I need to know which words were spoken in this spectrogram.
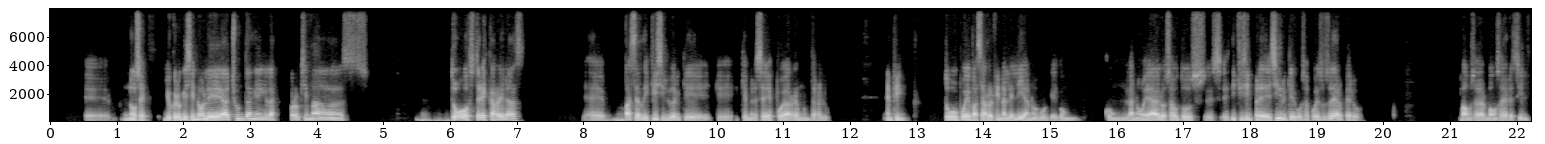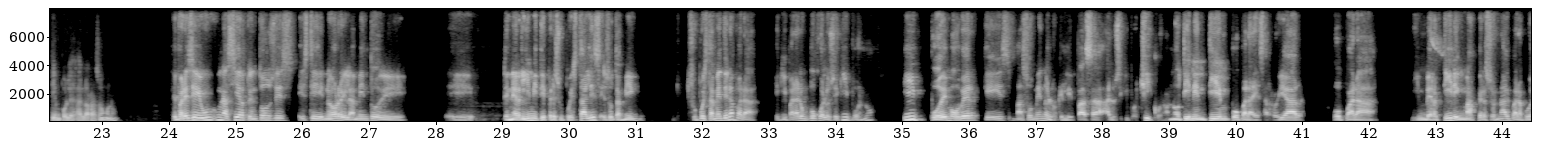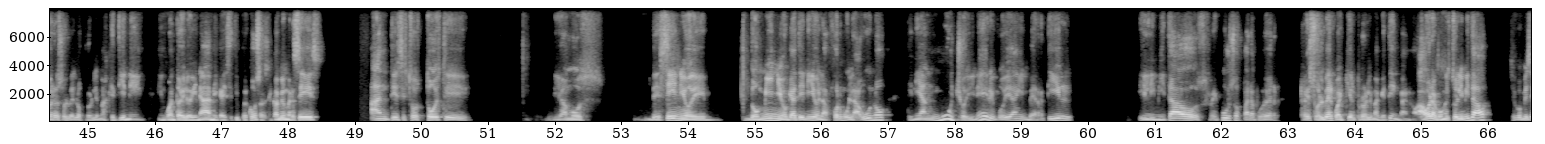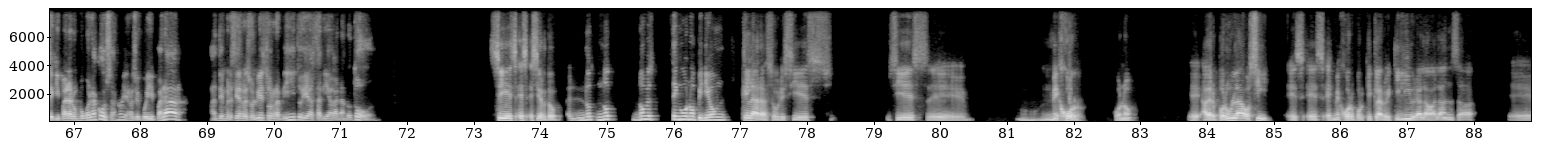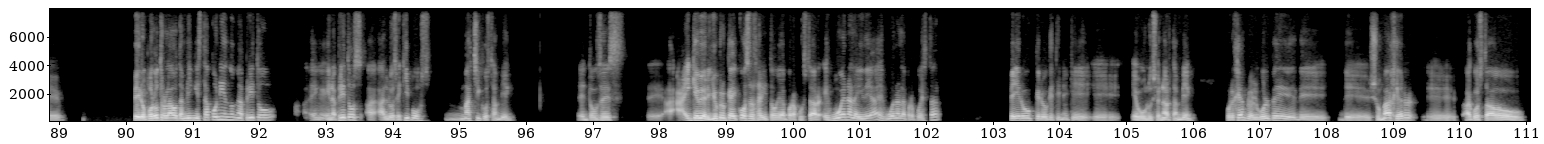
eh, no sé, yo creo que si no le achuntan en las próximas dos, tres carreras, eh, va a ser difícil ver que, que, Mercedes pueda remontar a luz. En fin, todo puede pasar al final del día, ¿no? Porque con, con la novedad de los autos es, es, difícil predecir qué cosa puede suceder, pero vamos a ver, vamos a ver si el tiempo les da la razón o no. ¿Te parece un, un acierto entonces este nuevo reglamento de eh, tener límites presupuestales, eso también supuestamente era para equiparar un poco a los equipos, ¿no? Y podemos ver que es más o menos lo que le pasa a los equipos chicos, ¿no? No tienen tiempo para desarrollar o para invertir en más personal para poder resolver los problemas que tienen en cuanto a aerodinámica y ese tipo de cosas. En cambio, Mercedes, antes, esto, todo este, digamos, decenio de dominio que ha tenido en la Fórmula 1, tenían mucho dinero y podían invertir ilimitados recursos para poder resolver cualquier problema que tengan. Ahora con esto limitado se comienza a equiparar un poco la cosa, ¿no? ya no se puede disparar. Antes Mercedes resolvía esto rapidito y ya estaría ganando todo. Sí, es, es, cierto. No, no, no me, tengo una opinión clara sobre si es, si es eh, mejor o no. Eh, a ver, por un lado sí, es, es, es mejor porque, claro, equilibra la balanza, eh, pero por otro lado también está poniendo en, aprieto, en, aprietos a, a, los equipos más chicos también. Entonces, eh, hay que ver, yo creo que hay cosas ahí todavía por ajustar. Es buena la idea, es buena la propuesta, pero creo que tiene que eh, evolucionar también. Por ejemplo, el golpe de, de Schumacher eh, ha costado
